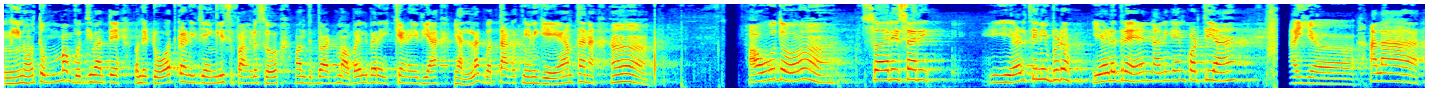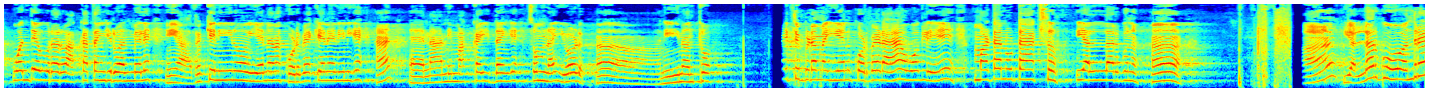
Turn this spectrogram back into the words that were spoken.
ನೀನು ತುಂಬಾ ಬುದ್ಧಿವಂತೆ. ಒಂದಿಟ್ಟು ಓದ್ಕೊಂಡಿದ್ಯಾ ಇಂಗ್ಲೀಷ್ ಪಂಗ್ಲೀಸು ಒಂದು ದೊಡ್ಡ ಮೊಬೈಲ್ ಬೇರೆ ಇಟ್ಕೊಂಡಿದ್ಯಾ ಎಲ್ಲ ಗೊತ್ತಾಗುತ್ತೆ ನಿನಗೆ ಅಂತಾನ. ಹಾ. ಹೌದು. ಸರಿ ಸರಿ. ಹೇಳ್ತೀನಿ ಬಿಡು. ಹೇಳಿದ್ರೆ ನನಗೇನು ಕೊಡ್ತೀಯಾ? ಅಯ್ಯೋ, ಅಲ್ಲ, ಒಂದೇ ಊರವರು ಅಕ್ಕ ತಂಗಿರು ಅಂದಮೇಲೆ ಅದಕ್ಕೆ ನೀನು ಏನಾರ ಕೊಡ್ಬೇಕೇನೆ ನಿನಗೆ? ನಾನು ನಿಮ್ಮ ಅಕ್ಕ ಇದ್ದಂಗೆ ಸುಮ್ಮನೆ ಹೇಳು. ನೀನಂತೂ. ಆಯ್ತು ಬಿಡಮ್ಮ, ಏನು ಕೊಡಬೇಡ, ಹೋಗ್ಲಿ. ಮಟನ್ ಊಟ ಹಾಕ್ಸು ಎಲ್ಲರಿಗೂ ಹಾ. ಎಲ್ಲರಿಗೂ ಅಂದ್ರೆ?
